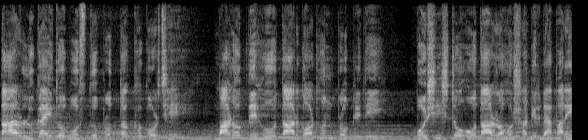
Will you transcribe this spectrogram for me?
তার লুকায়িত বস্তু প্রত্যক্ষ করছে। মানব দেহ তার গঠন প্রকৃতি বৈশিষ্ট্য ও তার রহস্যাদির ব্যাপারে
